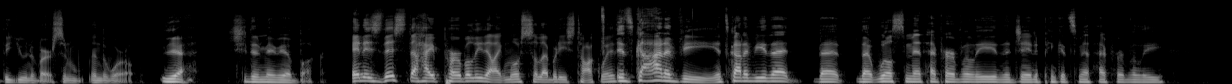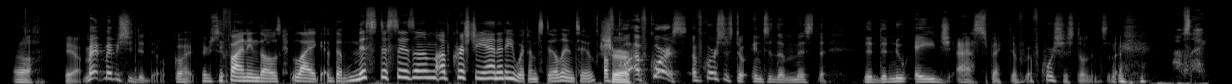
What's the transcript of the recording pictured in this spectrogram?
the universe and, and the world. Yeah, she did maybe a book. And is this the hyperbole that like most celebrities talk with? It's gotta be. It's gotta be that that that Will Smith hyperbole, the Jada Pinkett Smith hyperbole. Ugh. yeah, maybe she did though. Go ahead. Maybe she. Finding those like the mysticism of Christianity, which I'm still into. Of, Sure. of course, of course, you're still into the mist, the, the, the new age aspect. Of, of course, you're still into that. I was like,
